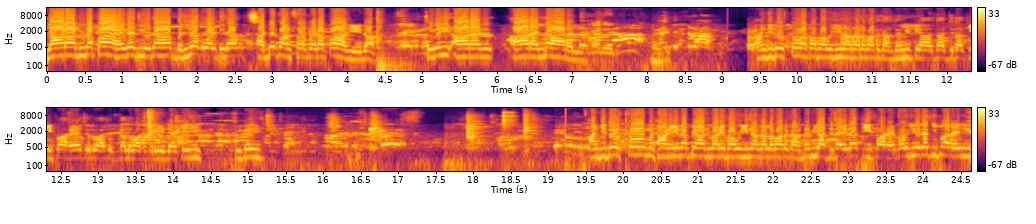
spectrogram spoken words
ਲਾਲ ਆਲੂ ਦਾ ਭਾਅ ਹੈਗਾ ਜੀ ਇਹਦਾ ਵਧੀਆ ਕੁਆਲਿਟੀ ਦਾ 550 ਰੁਪਏ ਦਾ ਭਾਅ ਜੀ ਇਹਦਾ। ਠੀਕ ਹੈ ਜੀ R R R L R L. ਹਾਂਜੀ ਦੋਸਤੋ ਆਪਾਂ ਬਾਬੂ ਜੀ ਨਾਲ ਗੱਲਬਾਤ ਕਰਦੇ ਹਾਂ ਵੀ ਪਿਆਜ਼ ਦਾ ਅੱਜ ਦਾ ਕੀ ਭਾਅ ਰਿਹਾ। ਚਲੋ ਅੱਜ ਗੱਲਬਾਤ ਕਰੀਏ ਜਾ ਕੇ ਜੀ। ਠੀਕ ਹੈ ਜੀ? ਹਾਂਜੀ ਦੋਸਤੋ ਮਥਾਣੀਆਂ ਦਾ ਪਿਆਜ਼ ਬਾਰੇ ਬਾਬੂ ਜੀ ਨਾਲ ਗੱਲਬਾਤ ਕਰਦੇ ਵੀ ਅੱਜ ਦਾ ਇਹਦਾ ਕੀ ਭਾਅ ਹੈ ਬਾਬੂ ਜੀ ਇਹਦਾ ਕੀ ਭਾਅ ਹੈ ਜੀ?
